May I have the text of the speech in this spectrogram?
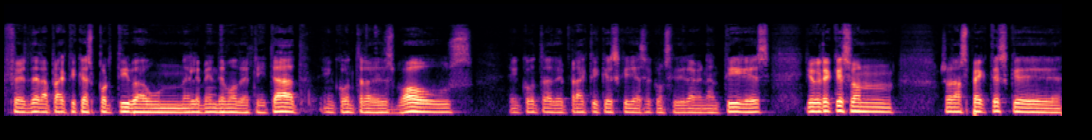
fer de la pràctica esportiva un element de modernitat en contra dels bous, en contra de pràctiques que ja se consideraven antigues. Jo crec que són, són aspectes que,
